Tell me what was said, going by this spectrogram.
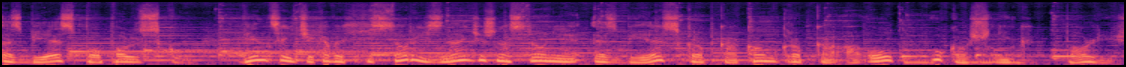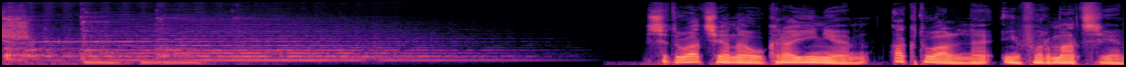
SBS po polsku. Więcej ciekawych historii znajdziesz na stronie sbs.com.au ukośnik polisz. Sytuacja na Ukrainie. Aktualne informacje.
